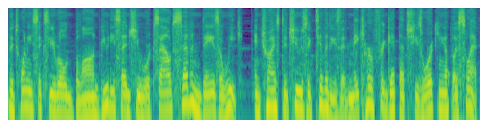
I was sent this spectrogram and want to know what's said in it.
The 26-year-old blonde beauty said she works out seven days a week, and tries to choose activities that make her forget that she's working up a sweat.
